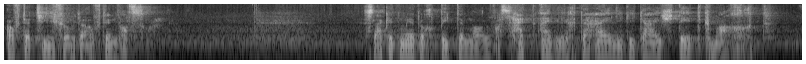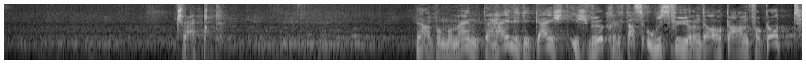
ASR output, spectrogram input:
auf der Tiefe oder auf den Wassern. Sagt mir doch bitte mal, was hat eigentlich der Heilige Geist dort gemacht? Geschwebt. Ja, aber Moment, der Heilige Geist ist wirklich das ausführende Organ von Gott.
